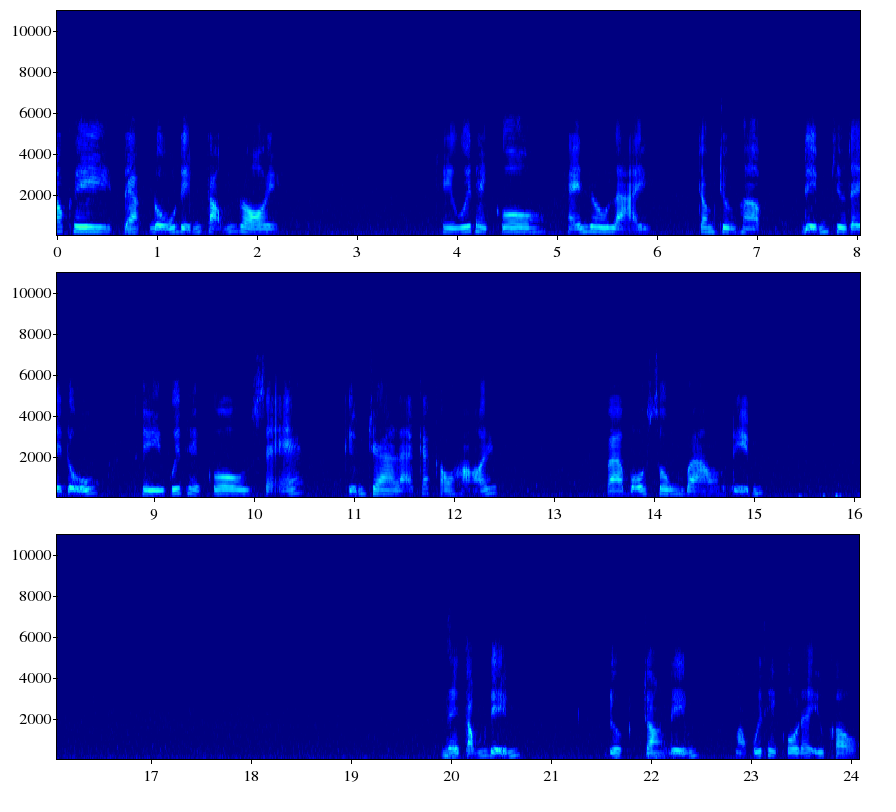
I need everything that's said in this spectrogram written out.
Sau khi đạt đủ điểm tổng rồi, thì quý thầy cô hãy lưu lại. Trong trường hợp điểm chưa đầy đủ, thì quý thầy cô sẽ kiểm tra lại các câu hỏi và bổ sung vào điểm để tổng điểm được tròn điểm mà quý thầy cô đã yêu cầu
